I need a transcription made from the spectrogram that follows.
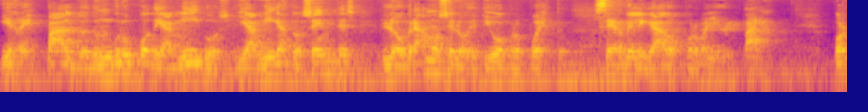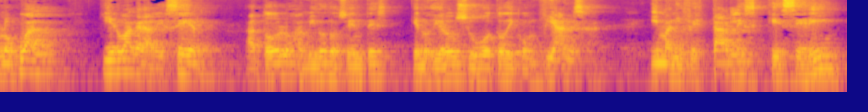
y respaldo de un grupo de amigos y amigas docentes, logramos el objetivo propuesto, ser delegados por Valledupar. Por lo cual, quiero agradecer a todos los amigos docentes que nos dieron su voto de confianza y manifestarles que seré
